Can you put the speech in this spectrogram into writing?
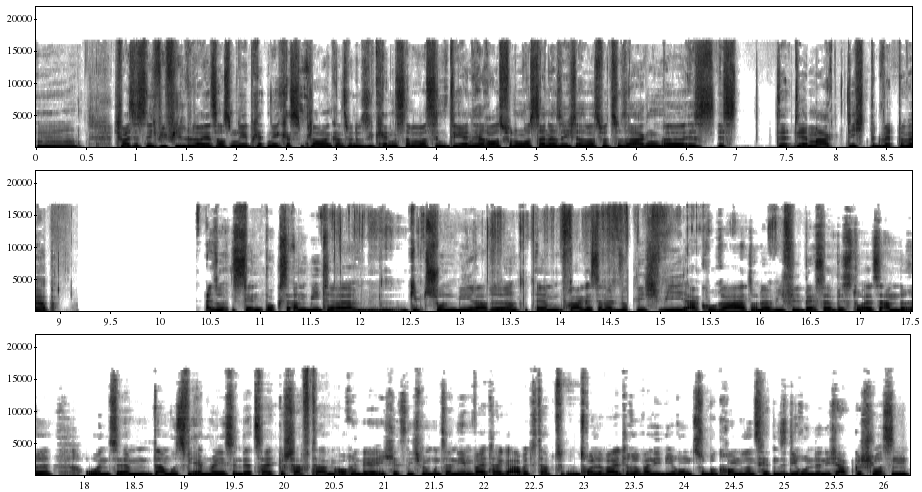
Mhm. Ich weiß jetzt nicht, wie viel du da jetzt aus dem Näh Nähkästchen plaudern kannst, wenn du sie kennst, aber was sind deren Herausforderungen aus deiner Sicht? Also was würdest du sagen, äh, ist, ist der, Markt dicht mit Wettbewerb? Also Sandbox-Anbieter gibt schon mehrere. Ähm, Frage ist dann halt wirklich, wie akkurat oder wie viel besser bist du als andere. Und ähm, da muss wie M-Race in der Zeit geschafft haben, auch in der ich jetzt nicht mit dem Unternehmen weitergearbeitet habe, tolle weitere Validierung zu bekommen, sonst hätten sie die Runde nicht abgeschlossen.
